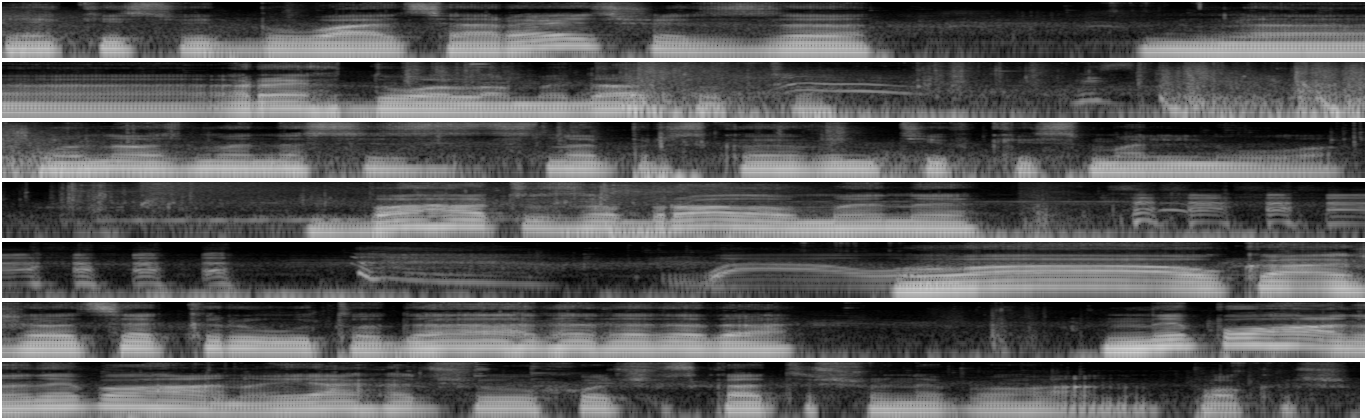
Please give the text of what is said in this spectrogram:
Якісь відбуваються речі з е, регдолами, да? Тобто. Вона з мене з снайперської винтівки смальнула. Багато забрала в мене. Wow. Вау, каже, оце круто. Да, да, да, да, да. Непогано, непогано. Я хочу, хочу сказати, що непогано, поки що.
